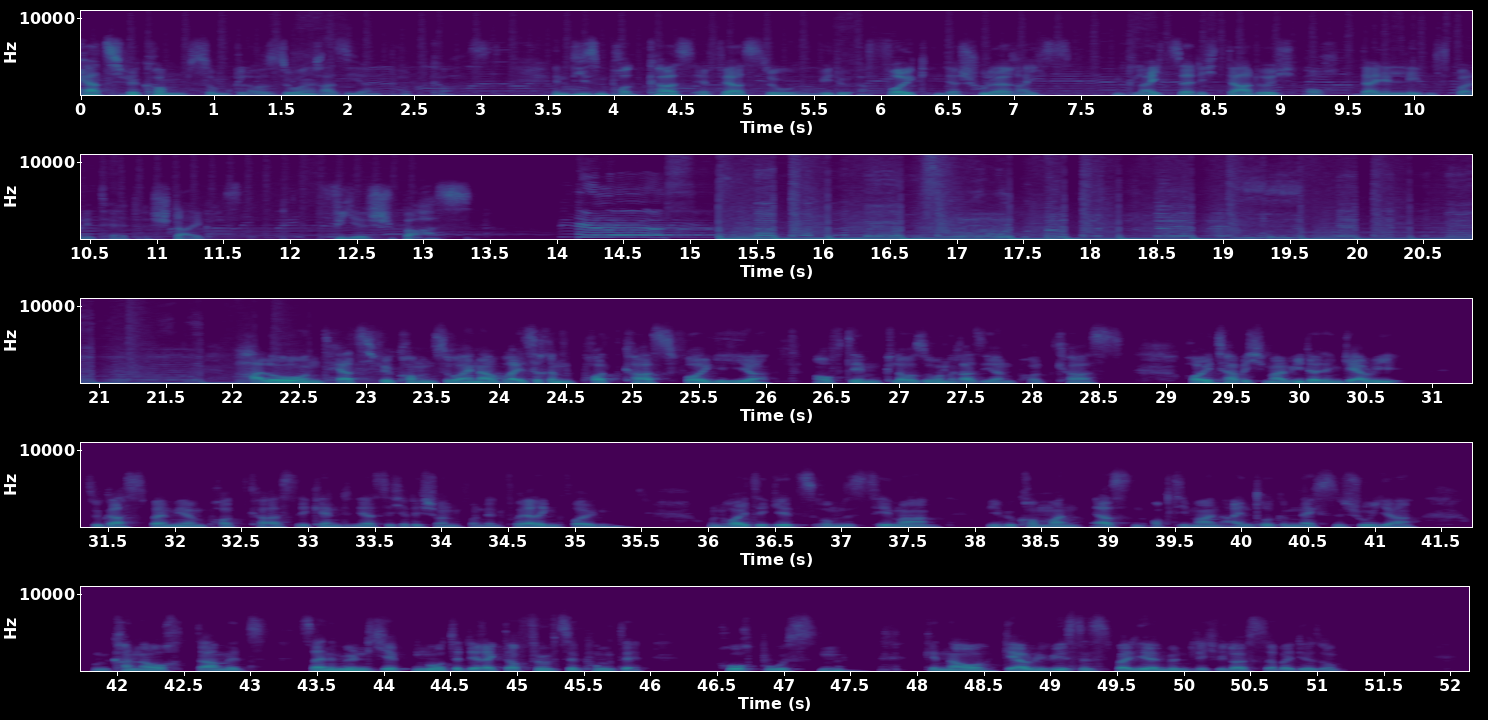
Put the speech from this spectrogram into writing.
Herzlich willkommen zum Klausurenrasieren Podcast. In diesem Podcast erfährst du, wie du Erfolg in der Schule erreichst und gleichzeitig dadurch auch deine Lebensqualität steigerst. Viel Spaß! Hallo und herzlich willkommen zu einer weiteren Podcast-Folge hier auf dem Klausurenrasieren Podcast. Heute habe ich mal wieder den Gary zu Gast bei mir im Podcast. Ihr kennt ihn ja sicherlich schon von den vorherigen Folgen. Und heute geht es um das Thema, wie bekommt man ersten optimalen Eindruck im nächsten Schuljahr und kann auch damit seine mündliche Note direkt auf 15 Punkte hochboosten. Genau, Gary, wie ist es bei dir mündlich? Wie läuft es da bei dir so?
